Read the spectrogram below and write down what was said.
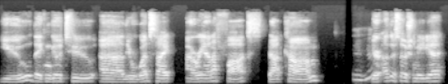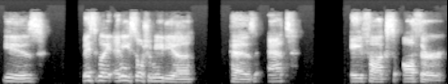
you, they can go to uh, your website, arianafox.com. Mm-hmm. Your other social media is basically any social media has at a fox author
